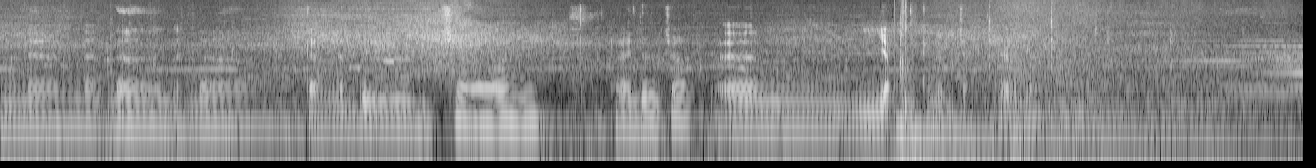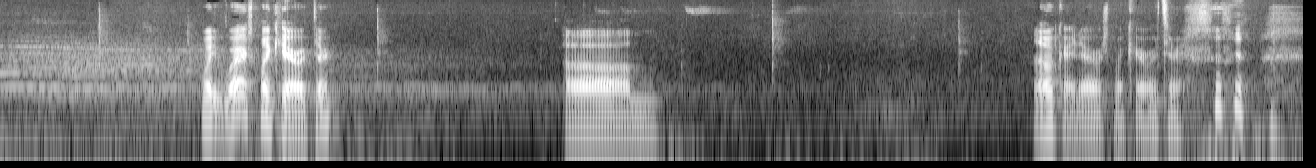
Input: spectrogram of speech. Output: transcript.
Na, na, na, na, na. Gonna do the jump. Can I do the jump? Um, yep, I can do the jump. There we go. Wait, where's my character? Um. Okay, there's my character.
